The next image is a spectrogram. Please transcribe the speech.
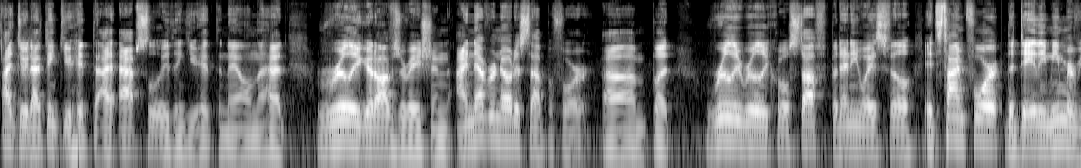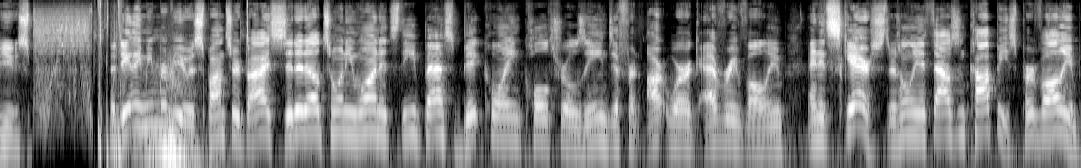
I dude, I think you hit. The, I absolutely think you hit the nail on the head. Really good observation. I never noticed that before, um, but really, really cool stuff. But anyways, Phil, it's time for the daily meme reviews. The Daily Meme Review is sponsored by Citadel 21. It's the best Bitcoin cultural zine, different artwork every volume, and it's scarce. There's only a thousand copies per volume.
